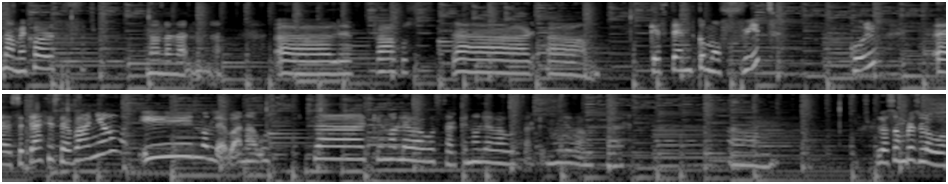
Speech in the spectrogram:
No, mejor... No, no, no, no. Ah, le va a gustar... que estén como fit. Cool. Eh, se traje de baño y no le van a gustar, que no le va a gustar, que no le va a gustar, que no le va a gustar. Los hombres lobo.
